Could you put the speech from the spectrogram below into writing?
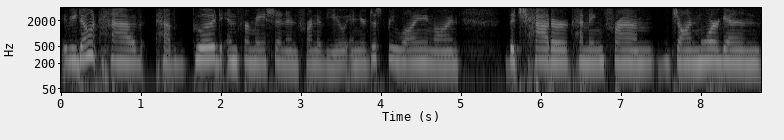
if you don't have have good information in front of you, and you're just relying on the chatter coming from John Morgan's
